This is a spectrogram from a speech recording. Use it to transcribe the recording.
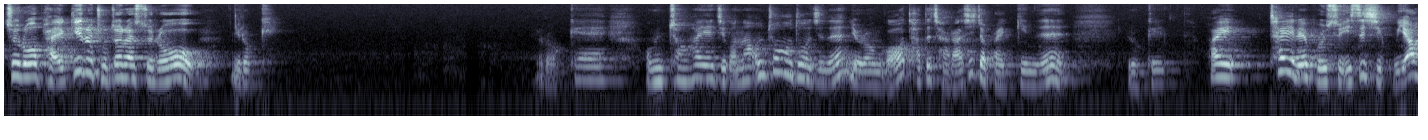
주로 밝기를 조절할수록 이렇게 이렇게 엄청 하얘지거나 엄청 어두워지는 이런 거 다들 잘 아시죠? 밝기는 이렇게 차이를 볼 수 있으시고요.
